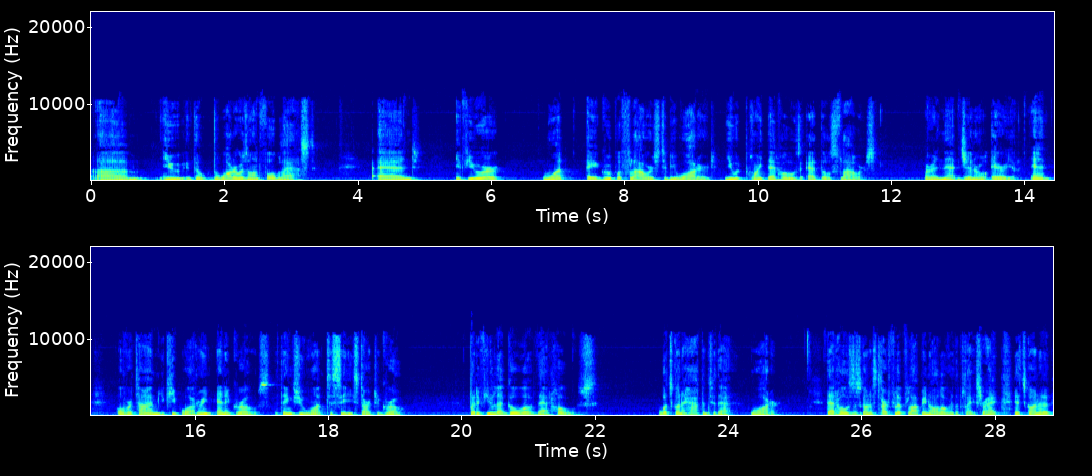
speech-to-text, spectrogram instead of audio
um, you the, the water was on full blast. And if you were want a group of flowers to be watered, you would point that hose at those flowers or in that general area. And over time, you keep watering and it grows. The things you want to see start to grow. But if you let go of that hose, what's going to happen to that water? that hose is going to start flip flopping all over the place, right? It's going to,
